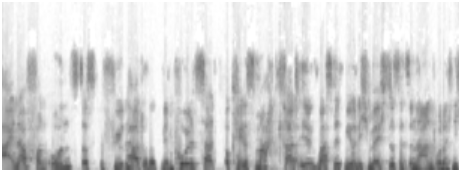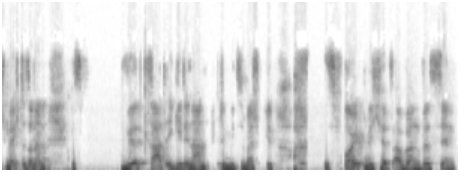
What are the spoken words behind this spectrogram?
einer von uns das Gefühl hat oder den Impuls hat, okay, das macht gerade irgendwas mit mir und ich möchte das jetzt in eine andere, oder ich nicht möchte, sondern das wird gerade, geht in eine andere Richtung, wie zum Beispiel, ach, das freut mich jetzt aber ein bisschen.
